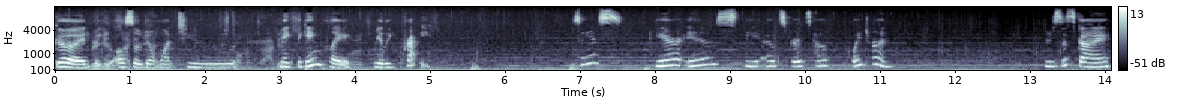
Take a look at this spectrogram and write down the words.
good, but you also don't want to make the gameplay really crappy. So yes, here is the outskirts of Whiterun. There's this guy,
